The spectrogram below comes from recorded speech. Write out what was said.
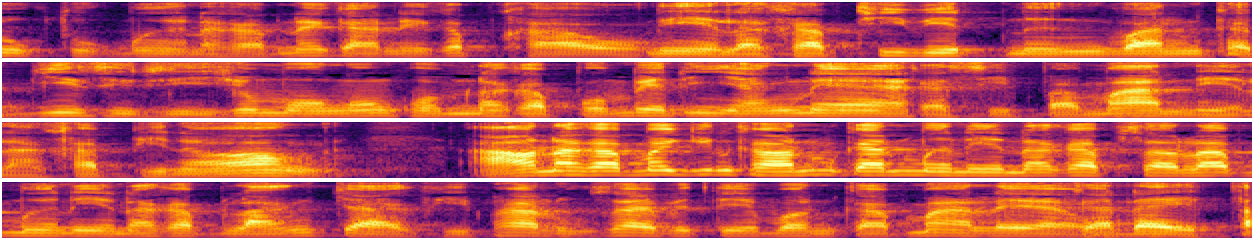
ลุกทุกมือนะครับในการเฮ็ดกับเขานี่แหละครับชีวิตหนึ่งวันกับ 24 ชั่วโมงของผมนะครับผมเฮ็ดอีหยังแน่ก็สิประมาณนี้แหละครับพี่น้อง เอานะครับมากินข้าวน้ำกันมือนี้นะครับสำหรับมือนี้นะครับหลังจากที่พาลูกไส้ไปเตะบอลกลับมาแล้วก็ได้ต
